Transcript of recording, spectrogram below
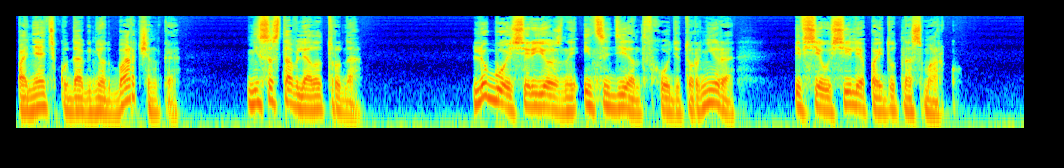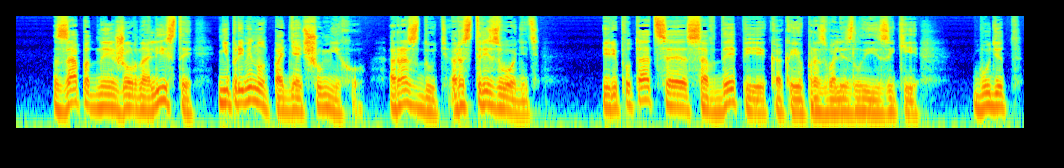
Понять, куда гнет Барченко, не составляло труда. Любой серьезный инцидент в ходе турнира, и все усилия пойдут на смарку. Западные журналисты не применут поднять шумиху, раздуть, растрезвонить, и репутация Савдепии, как ее прозвали злые языки, будет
